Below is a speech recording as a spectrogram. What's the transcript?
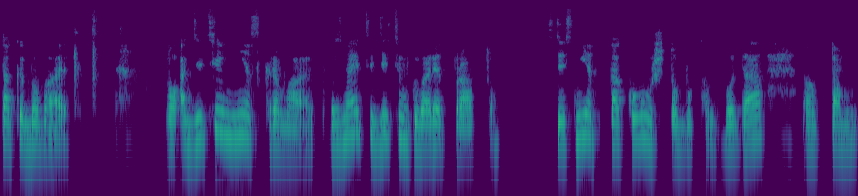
так и бывает, то от детей не скрывают. Вы знаете, детям говорят правду. Здесь нет такого, чтобы как бы, да, э, там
